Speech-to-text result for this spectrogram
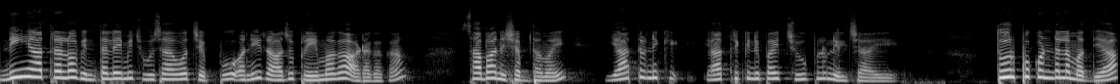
నీ యాత్రలో వింతలేమి చూశావో చెప్పు అని రాజు ప్రేమగా అడగగా సభ నిశ్శబ్దమై యాత్రునికి యాత్రికునిపై చూపులు నిలిచాయి. తూర్పు కొండల మధ్య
